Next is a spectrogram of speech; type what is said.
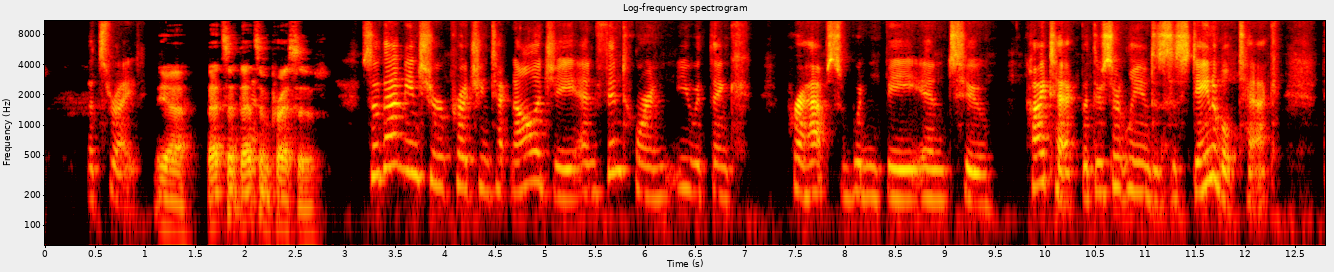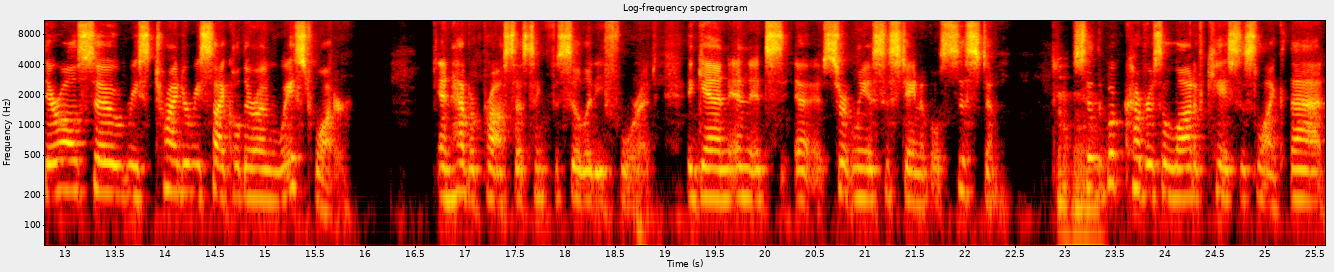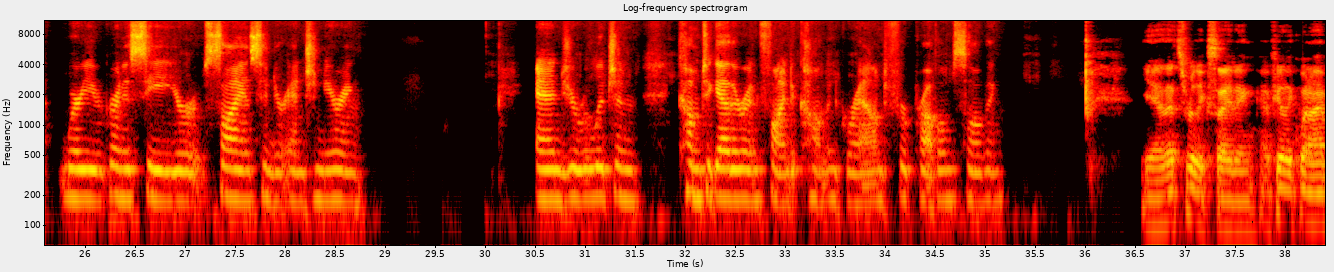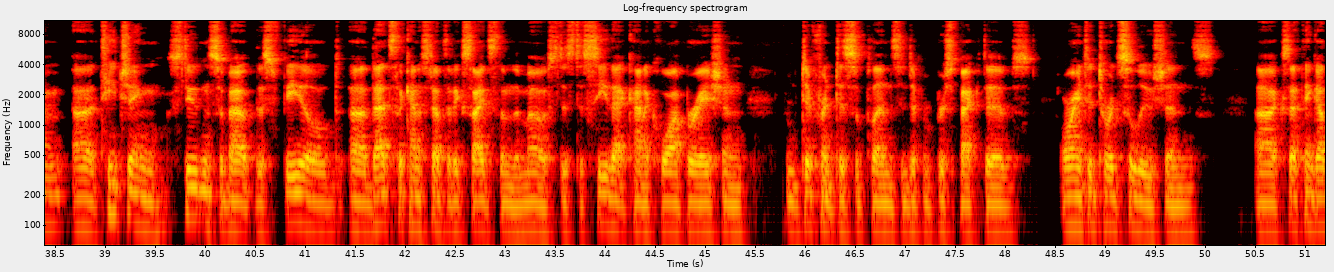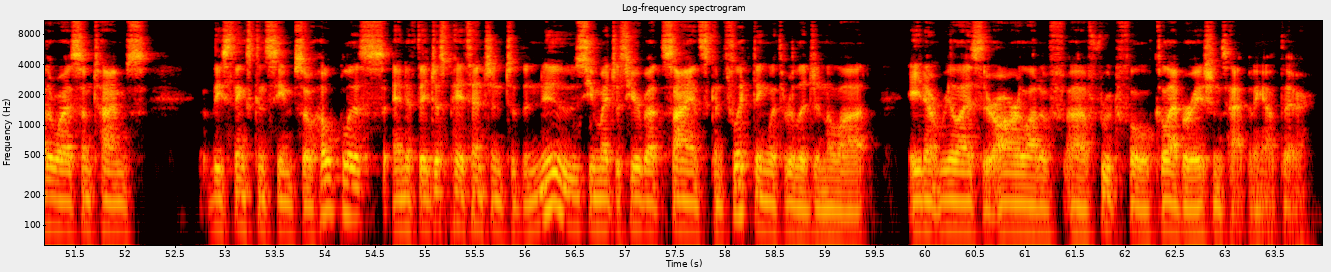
That's right. Yeah, that's that's yeah. impressive. So that means you're approaching technology, and Findhorn, you would think, perhaps wouldn't be into high tech, but they're certainly into sustainable tech. They're also re- trying to recycle their own wastewater and have a processing facility for it. Again, and it's uh, certainly a sustainable system. Mm-hmm. So the book covers a lot of cases like that where you're going to see your science and your engineering and your religion come together and find a common ground for problem solving. Yeah, that's really exciting. I feel like when I'm uh, teaching students about this field, uh, that's the kind of stuff that excites them the most is to see that kind of cooperation from different disciplines and different perspectives oriented towards solutions. Because uh, I think otherwise, sometimes these things can seem so hopeless. And if they just pay attention to the news, you might just hear about science conflicting with religion a lot. And you don't realize there are a lot of uh, fruitful collaborations happening out there.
